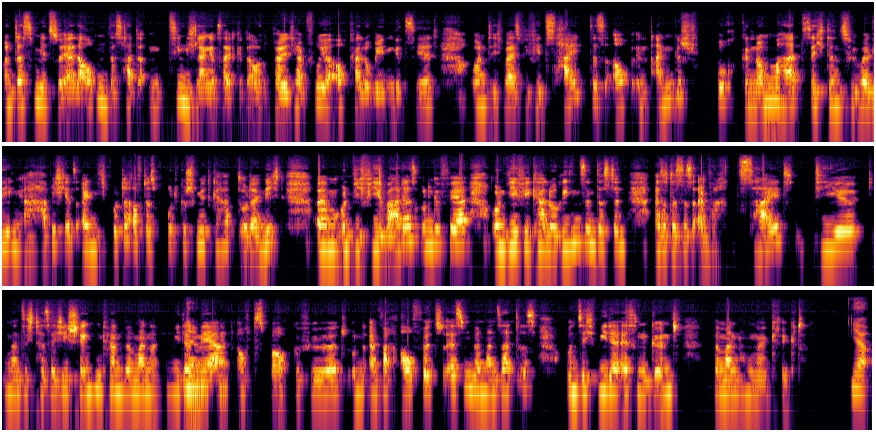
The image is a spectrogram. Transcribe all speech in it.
Und das mir zu erlauben, das hat eine ziemlich lange Zeit gedauert, weil ich habe früher auch Kalorien gezählt und ich weiß, wie viel Zeit das auch in Anspruch genommen hat, sich dann zu überlegen, ah, habe ich jetzt eigentlich Butter auf das Brot geschmiert gehabt oder nicht? Ähm, ähm, und wie viel war das ungefähr und wie viel Kalorien sind das denn? Also das ist einfach Zeit, die man sich tatsächlich schenken kann, wenn man wieder ja. mehr auf das Bauchgefühl hört und einfach aufhört zu essen, wenn man satt ist und sich wieder Essen gönnt, wenn man Hunger kriegt. Ja,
